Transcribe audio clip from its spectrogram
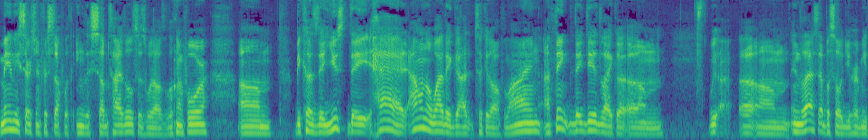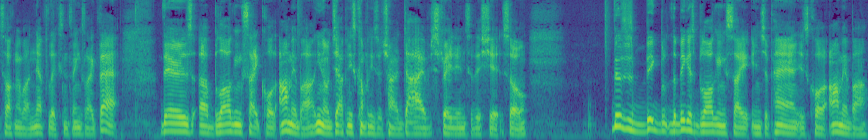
Mainly searching for stuff with English subtitles is what I was looking for, um, because they used they had I don't know why they got took it offline. I think they did like a um, we uh, um, in the last episode you heard me talking about Netflix and things like that. There's a blogging site called Ameba. You know, Japanese companies are trying to dive straight into this shit, so this big the biggest blogging site in Japan is called Ameba.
